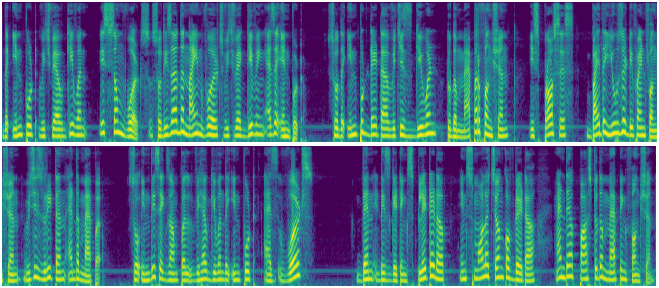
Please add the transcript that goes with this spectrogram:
The input which we have given is some words. So these are the nine words which we are giving as an input. So the input data which is given to the mapper function is processed by the user defined function which is written at the mapper. So in this example we have given the input as words then it is getting splitted up in smaller chunk of data and they are passed to the mapping function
